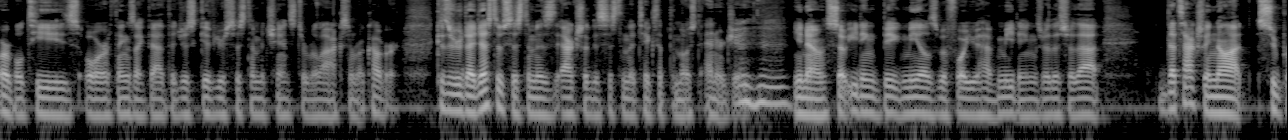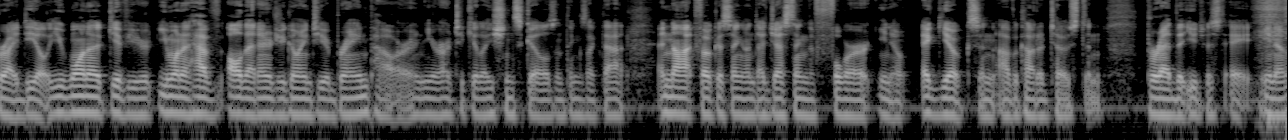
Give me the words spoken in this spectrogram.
herbal teas or things like that that just give your system a chance to relax and recover. Because your digestive system is actually the system that takes up the most energy you know? So eating big meals before you have meetings or this or that that's actually not super ideal you want to give your you want to have all that energy going to your brain power and your articulation skills and things like that and not focusing on digesting the four you know egg yolks and avocado toast and bread that you just ate you know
